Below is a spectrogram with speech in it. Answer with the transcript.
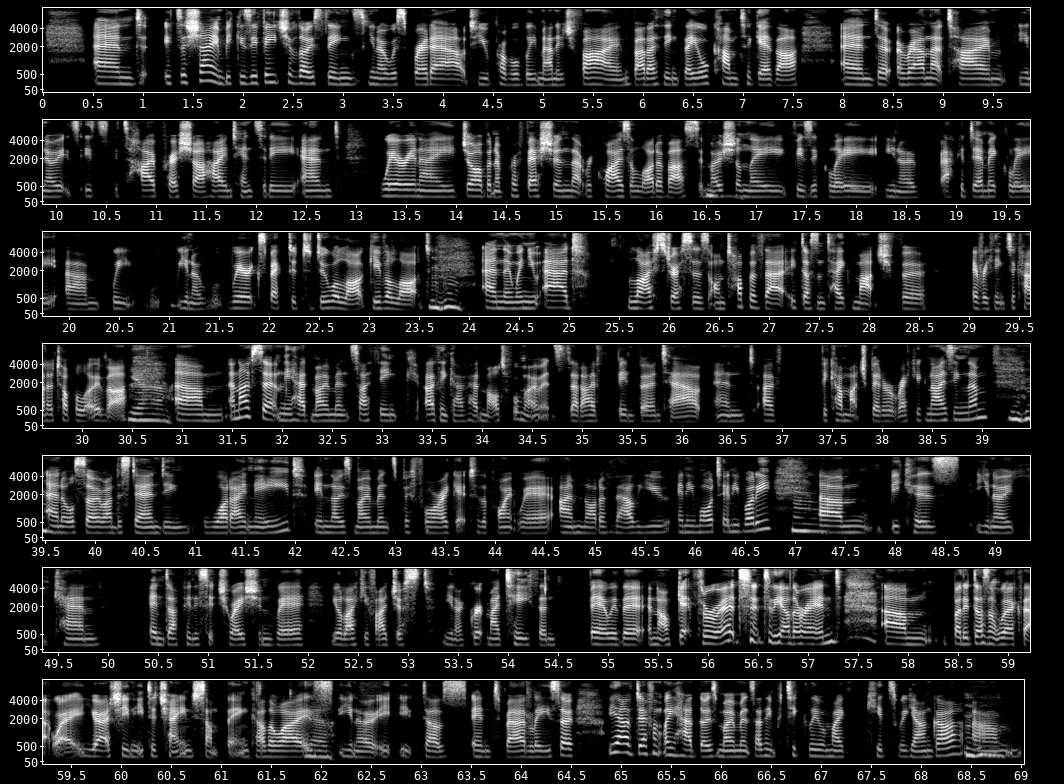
And it's a shame because if each of those things, you know, were spread out, you probably manage fine. But I think they all come together, and uh, around that time, you know, it's it's it's high pressure, high intensity, and we're in a job and a profession that requires a lot of us mm-hmm. emotionally, mm-hmm. physically, you know, academically. Um, we, you know, we're expected to do a lot, give a lot. Mm-hmm. And then when you add life stresses on top of that, it doesn't take much for everything to kind of topple over. Yeah. Um, and I've certainly had moments. I think I think I've had multiple moments that I've been burnt out, and I've become much better at recognizing them mm-hmm. and also understanding what I need in those moments before I get to the point where I'm not of value anymore to anybody. Mm-hmm. Um, because, you know, you can end up in a situation where you're like, if I just, you know, grip my teeth and bear with it and I'll get through it to the other end. Um, but it doesn't work that way. You actually need to change something. Otherwise, yeah. you know, it, it, does end badly. So, yeah, I've definitely had those moments. I think, particularly when my kids were younger. Mm-hmm. Um,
